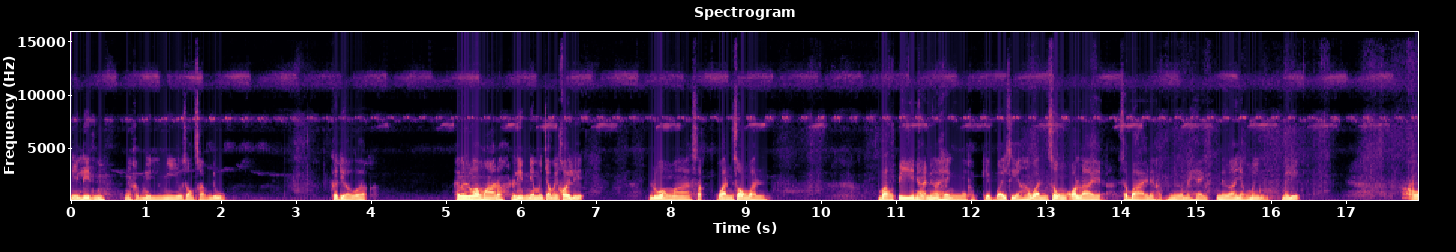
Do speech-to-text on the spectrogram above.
นี่หลินนะครับหลินมีอยู่สองสามลูก ก็เดี๋ยวก็ ให้มันล่วงมาเนาะหลินเนี่ยมันจะไม่ค่อยเละล่วงมาสักวันสองวัน บางปีเนี่ยเนื้อแห้งนะครับ เก็บไว้สี่ห้าวันส่งออนไลน์สบายนะครับ เนื้อไม่แห้งเนื้อยังไม่ไม่เละโอ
